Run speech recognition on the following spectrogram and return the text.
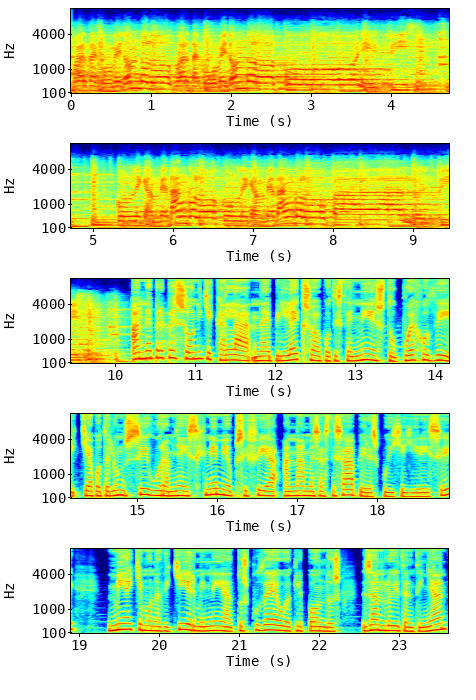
Guarda come dondolo, guarda come dondolo con il twist. Con le gambe ad angolo, con le gambe ad angolo ballo il twist. Αν έπρεπε σώνει και καλά να επιλέξω από τις ταινίες του που έχω δει και αποτελούν σίγουρα μια ισχνή μειοψηφία ανάμεσα στις άπειρες που είχε γυρίσει, μία και μοναδική ερμηνεία του σπουδαίου εκλειπώντος Ζαν Λουί Τρεντινιάν,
